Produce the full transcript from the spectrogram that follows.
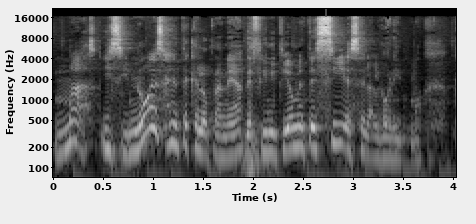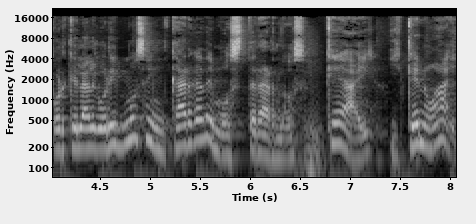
más. Y si no es gente que lo planea, definitivamente sí es el algoritmo, porque el algoritmo se encarga de mostrarnos qué hay y qué no hay.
